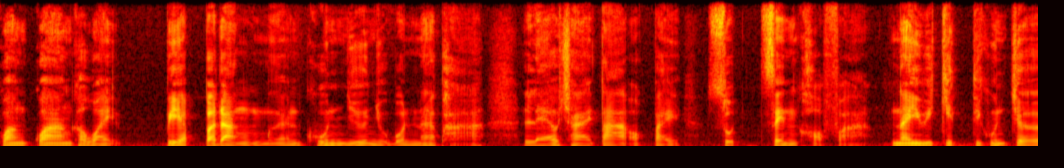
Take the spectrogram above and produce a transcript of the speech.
กว้างๆเข้าไว้ เปรียบประดังเหมือนคุณยืนอยู่บนหน้าผา แล้วชายตาออกไปสุดเส้นขอบฟ้า ในวิกฤตที่คุณเจอ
